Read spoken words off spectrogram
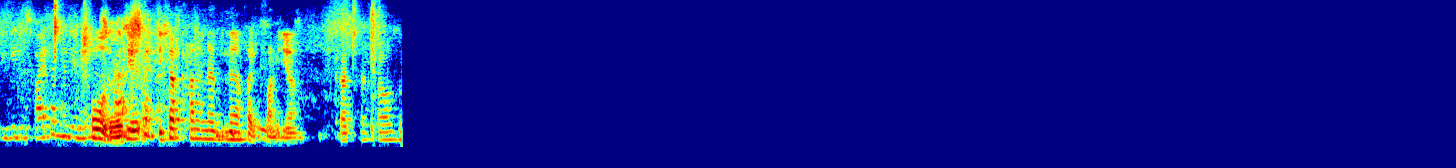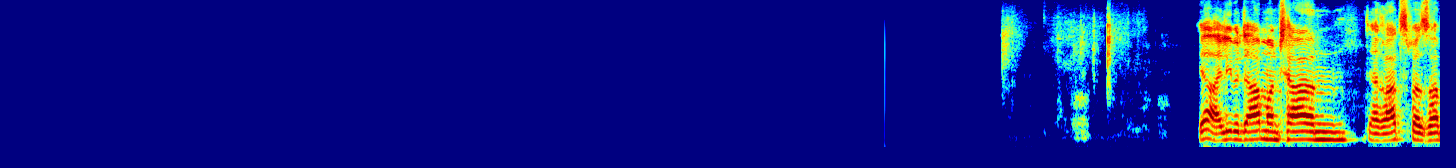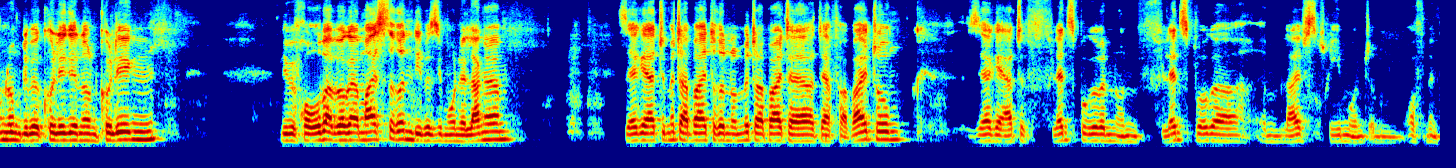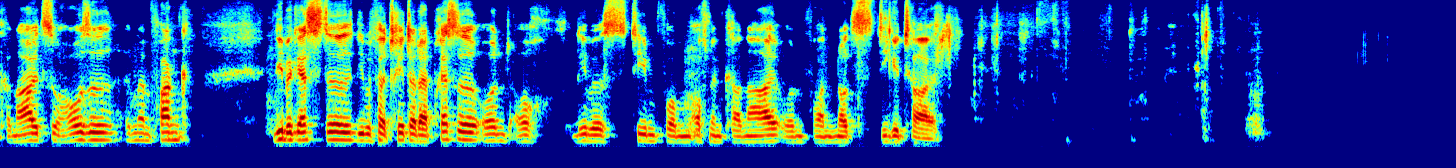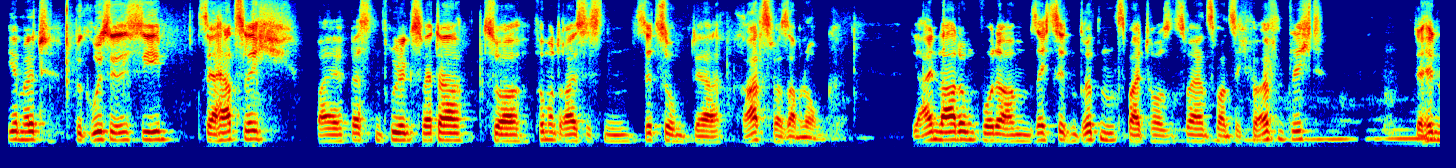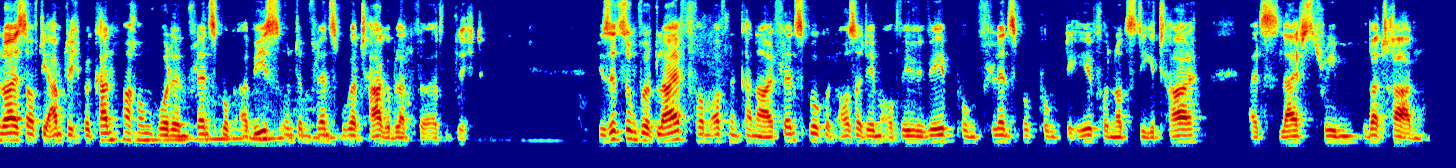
Wie geht es weiter mit dem Oh, hier, ich habe gerade eine Nachricht von ihr. Katja Krause. Ja, liebe Damen und Herren der Ratsversammlung, liebe Kolleginnen und Kollegen, liebe Frau Oberbürgermeisterin, liebe Simone Lange, sehr geehrte Mitarbeiterinnen und Mitarbeiter der Verwaltung, sehr geehrte Flensburgerinnen und Flensburger im Livestream und im offenen Kanal zu Hause im Empfang, liebe Gäste, liebe Vertreter der Presse und auch liebes Team vom offenen Kanal und von Notz Digital. Hiermit begrüße ich Sie sehr herzlich bei bestem Frühlingswetter zur 35. Sitzung der Ratsversammlung. Die Einladung wurde am 16.03.2022 veröffentlicht. Der Hinweis auf die amtliche Bekanntmachung wurde in Flensburg Avis und im Flensburger Tageblatt veröffentlicht. Die Sitzung wird live vom offenen Kanal Flensburg und außerdem auf www.flensburg.de von Notz Digital als Livestream übertragen.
